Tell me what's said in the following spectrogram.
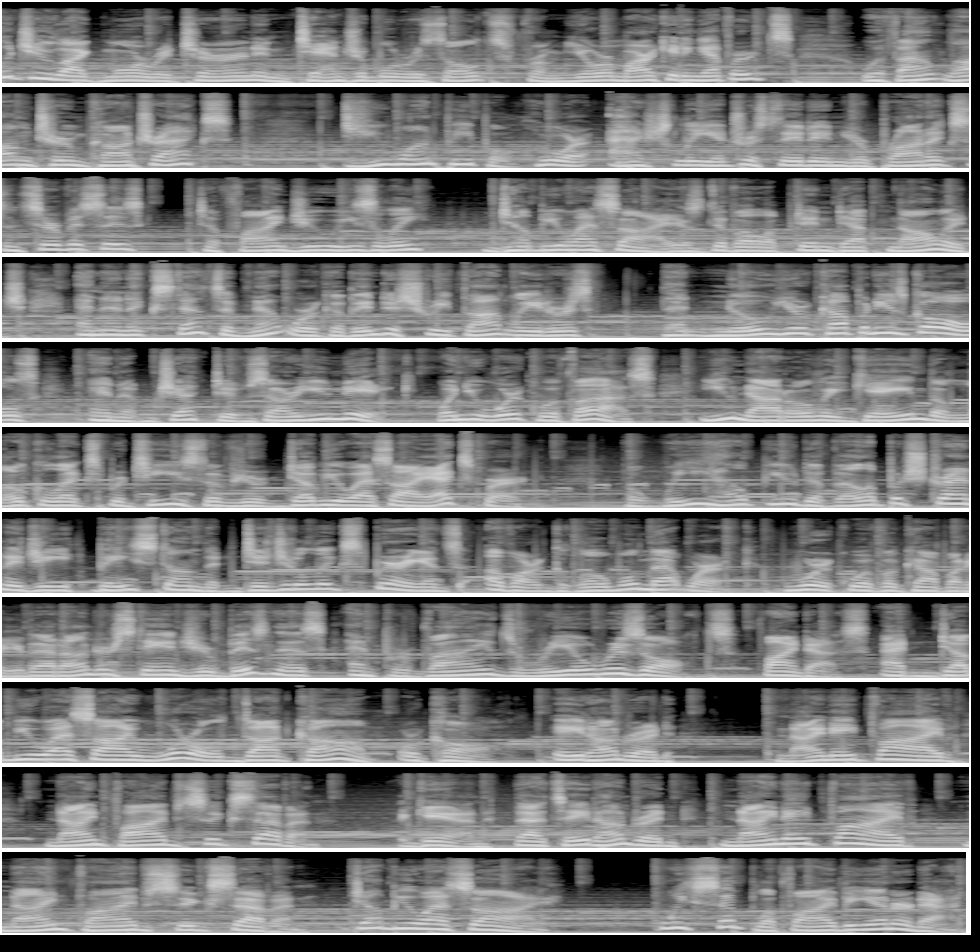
Would you like more return and tangible results from your marketing efforts without long term contracts? Do you want people who are actually interested in your products and services to find you easily? WSI has developed in depth knowledge and an extensive network of industry thought leaders that know your company's goals and objectives are unique. When you work with us, you not only gain the local expertise of your WSI expert, but we help you develop a strategy based on the digital experience of our global network. Work with a company that understands your business and provides real results. Find us at WSIWorld.com or call 800 985 9567. Again, that's 800 985 9567. WSI. We simplify the internet.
